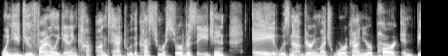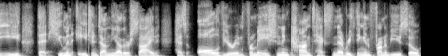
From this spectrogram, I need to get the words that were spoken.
when you do finally get in contact with a customer service agent, A, it was not very much work on your part, and B, that human agent on the other side has all of your information and context and everything in front of you. So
